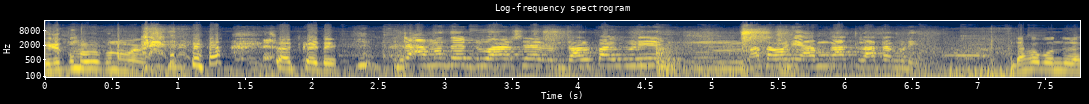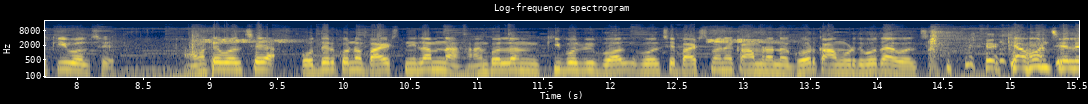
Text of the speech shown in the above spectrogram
এরকম ভাবে কোনোবার। শর্টকাটে এটা আমাদের ডুয়ার্সের জলপাইগুড়ি মাথাবাড়ি আম গাছ লাটাগুড়ি। দেখো বন্ধুরা কি বলছে? আমাকে বলছে ওদের কোনো বাইটস নিলাম না। আমি বললাম কি বলবি বল? বলছে বাইটস মানে কামড়ানো ঘোর কামড় দেবো তাই বলছে। কেমন ছেলে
